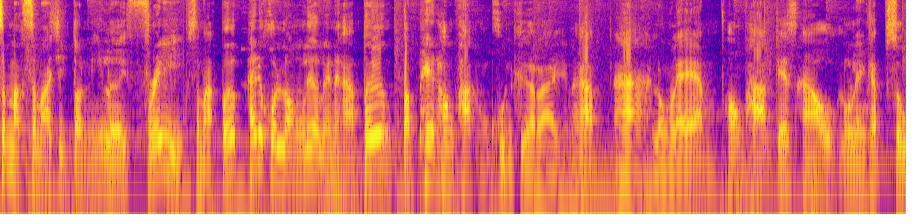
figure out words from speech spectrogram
สมัครสมาชิกตอนนี้เลยฟรีสมัครปุ๊บให้ทุกคนลองเลือกเลยนะครับปุ๊บประเภทห้องพักของคุณคืออะไรนะครับอ่าโรงแรมห้องพักเกสต์เฮาส์โรงแรมแคปซู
